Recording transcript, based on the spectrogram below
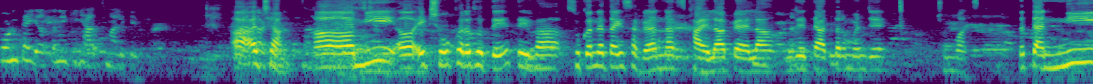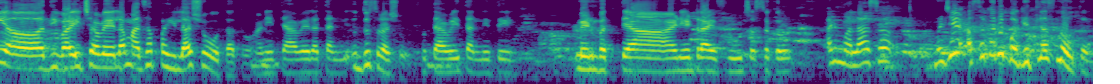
कोणतंही असं नाही की ह्याच मालिकेत. अच्छा. आ, मी एक शो करत होते तेव्हा सुकन्याताई सगळ्यांनाच खायला प्यायला म्हणजे त्या तर म्हणजे चुम्माच. तर त्यांनी दिवाळीच्या वेळेला माझा पहिला शो होता तो आणि त्यावेळेला त्यांनी दुसरा शो सो त्यावेळी त्यांनी ते मेणबत्त्या आणि ड्रायफ्रुट्स असं करून. आणि मला असं म्हणजे असं कधी बघितलंच नव्हतं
